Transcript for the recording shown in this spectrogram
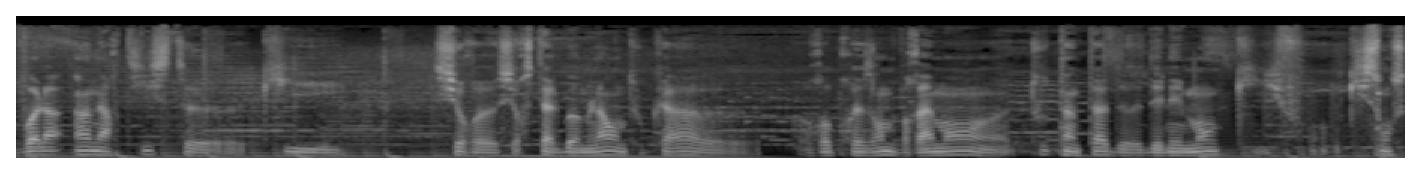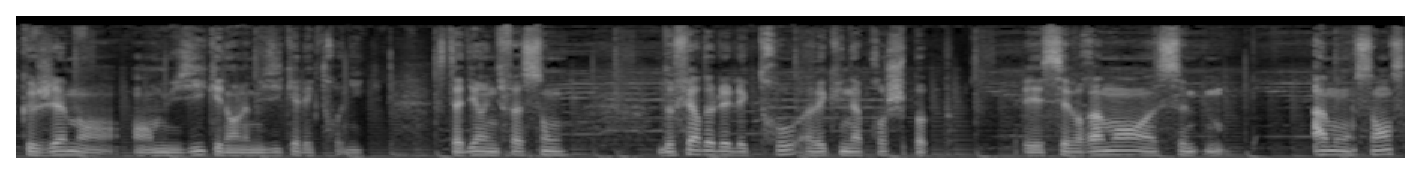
voilà un artiste qui sur sur cet album-là en tout cas représente vraiment tout un tas d'éléments qui qui sont ce que j'aime en, en musique et dans la musique électronique. C'est-à-dire une façon de faire de l'électro avec une approche pop. Et c'est vraiment, à mon sens,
